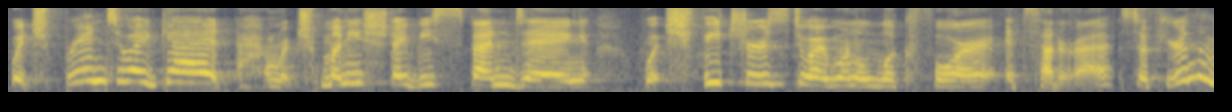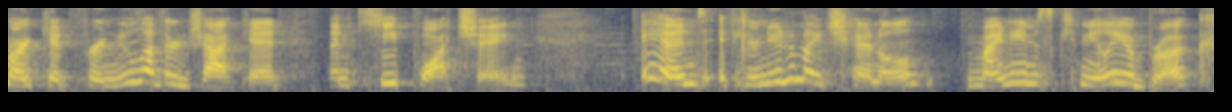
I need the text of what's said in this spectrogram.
which brand do I get? How much money should I be spending? Which features do I want to look for, etc. So if you're in the market for a new leather jacket, then keep watching. And if you're new to my channel, my name is Camelia Brooke,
